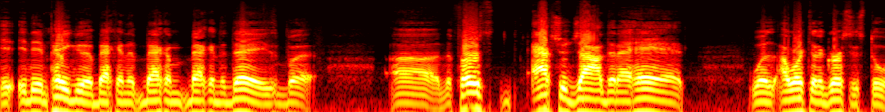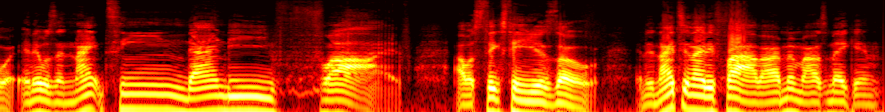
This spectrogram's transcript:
it, it didn't pay good back in the back in back in the days. But uh, the first actual job that I had was I worked at a grocery store, and it was in 1995. I was 16 years old, and in 1995, I remember I was making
